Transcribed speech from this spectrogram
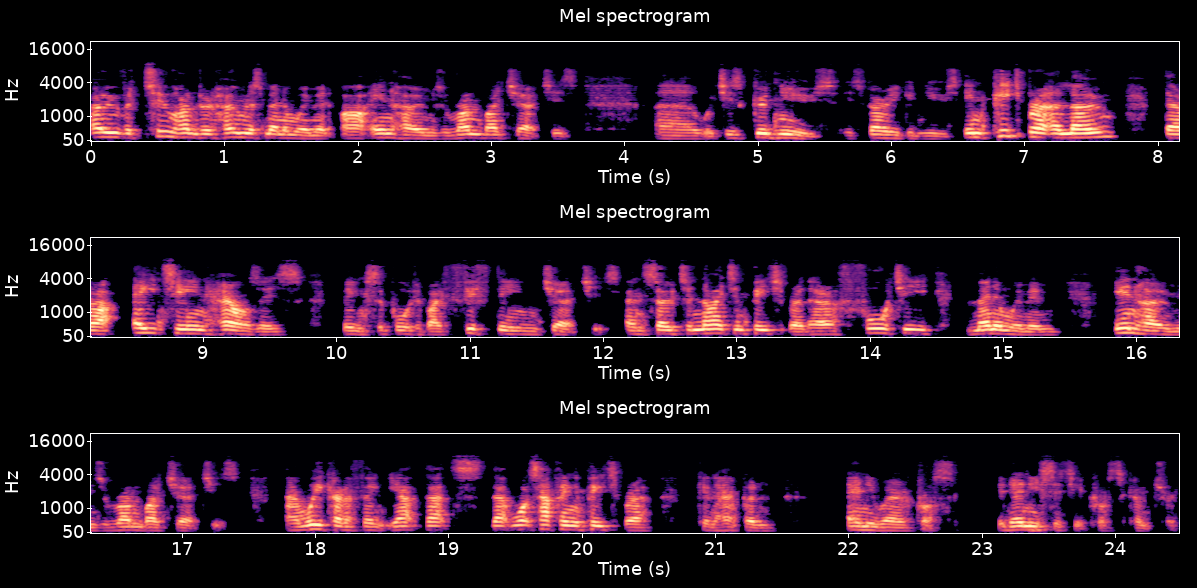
over 200 homeless men and women are in homes run by churches, uh, which is good news. It's very good news. In Peterborough alone, there are 18 houses being supported by 15 churches. And so tonight in Peterborough, there are 40 men and women in homes run by churches. And we kind of think, yeah, that's that. What's happening in Peterborough can happen anywhere across in any city across the country.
